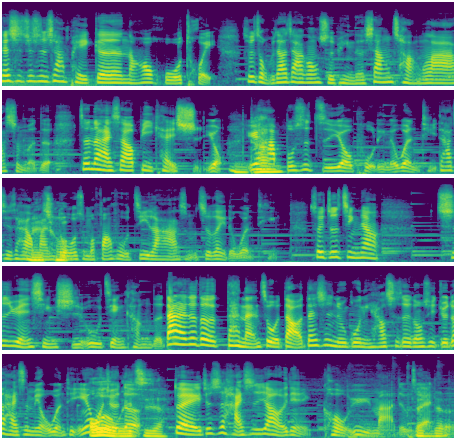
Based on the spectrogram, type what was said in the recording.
但是就是像培根，然后火腿这种比较加工食品的香肠啦什么的，真的还是要避开使用，嗯因为它它不是只有普林的问题，它其实还有蛮多什么防腐剂啦什么之类的问题，所以就是尽量。吃原形食物，健康的，当然这个很难做到，但是如果你还要吃这个东西，绝对还是没有问题，因为我觉得，啊，对，就是还是要有一点口欲嘛，对不对真？的。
